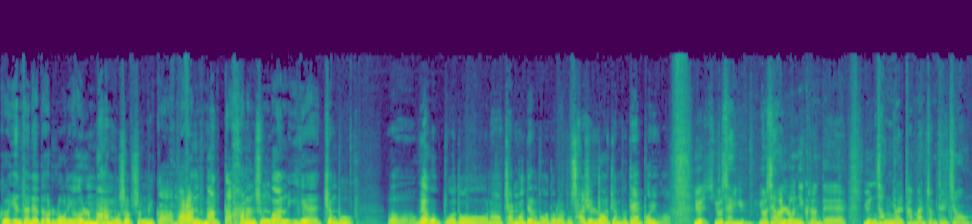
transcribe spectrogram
그 인터넷 언론이 얼마나 무섭습니까? 말 한만 딱 하는 순간 이게 전부 어, 왜곡 보도나 잘못된 보도라도 사실로 전부 돼버리고 요, 요새 음. 요새 언론이 그런데 윤석열 편만 좀 들죠.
